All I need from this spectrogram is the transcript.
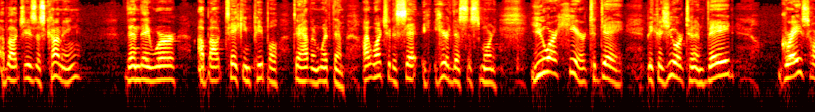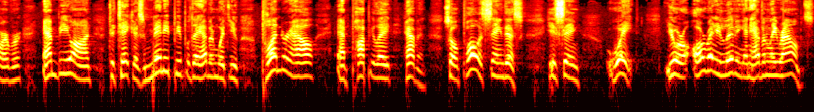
about Jesus coming, than they were about taking people to heaven with them. I want you to say, hear this this morning. You are here today because you are to invade Grays Harbor, and beyond to take as many people to heaven with you, plunder hell, and populate heaven. So Paul is saying this. He's saying, wait, you are already living in heavenly realms.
